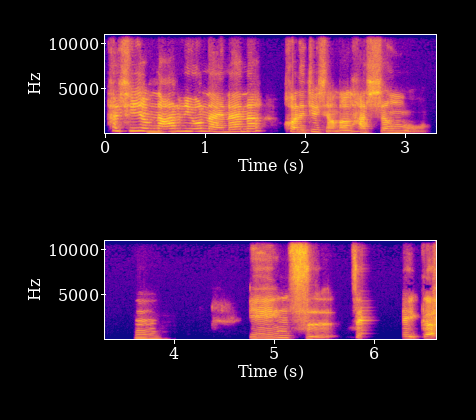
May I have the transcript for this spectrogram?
他心想哪里有奶奶呢？嗯、后来就想到他生母，嗯，因此这个，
